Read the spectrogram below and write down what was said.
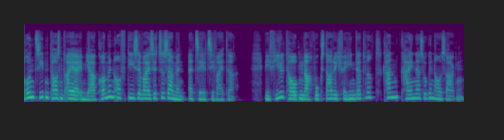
Rund 7000 Eier im Jahr kommen auf diese Weise zusammen, erzählt sie weiter. Wie viel Taubennachwuchs dadurch verhindert wird, kann keiner so genau sagen.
